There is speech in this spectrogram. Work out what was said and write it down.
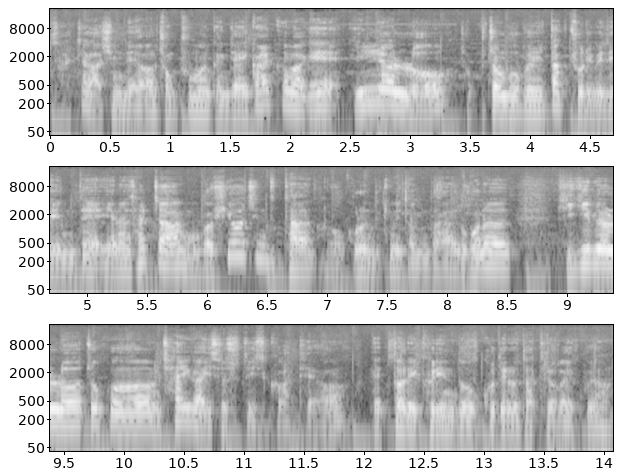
살짝 아쉽네요. 정품은 굉장히 깔끔하게 일렬로 접점 부분이 딱 조립이 되어 있는데 얘는 살짝 뭔가 휘어진 듯한 어, 그런 느낌이 납니다. 요거는 기기별로 조금 차이가 있을 수도 있을 것 같아요. 배터리 그림도 그대로 다 들어가 있고요.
